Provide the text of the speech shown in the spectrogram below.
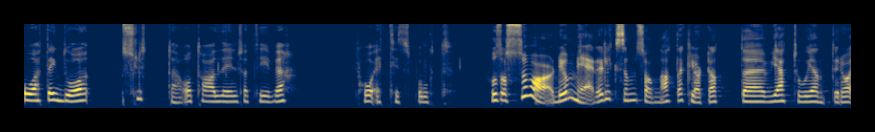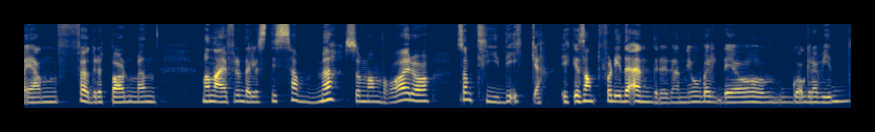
og at jeg da slutta å ta det initiativet på et tidspunkt. Hos oss så var det jo mer liksom sånn at det er klart at uh, vi er to jenter og én føder et barn, men man er jo fremdeles de samme som man var, og samtidig ikke. Ikke sant? Fordi det endrer en jo veldig å gå gravid.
